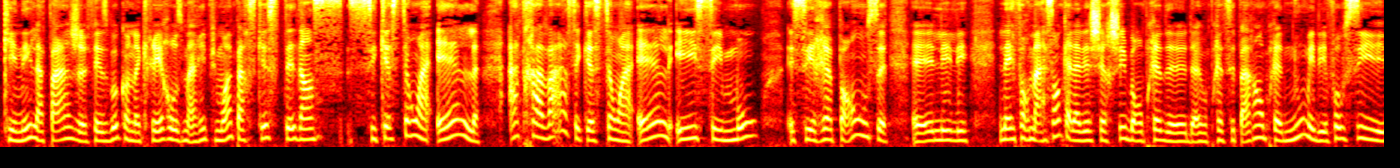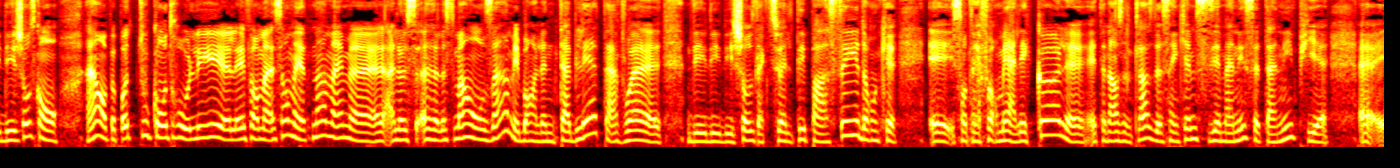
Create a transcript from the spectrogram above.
qu'est née la page Facebook qu'on a créée Rosemary puis moi parce que c'était dans s- ses questions à elle, à travers ses questions à elle et ses mots, ses réponses, euh, les l'information qu'elle avait cherchée bon auprès de, de- auprès de ses parents, auprès de nous, mais des fois aussi des choses qu'on hein, on peut pas tout contrôler euh, l'information maintenant même elle, a, elle seulement 11 ans mais bon elle a une tablette, elle voit des des, des choses d'actualité passée donc euh, euh, ils sont informés à l'école, euh, était dans une classe de cinquième, sixième année cette année puis euh, euh,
